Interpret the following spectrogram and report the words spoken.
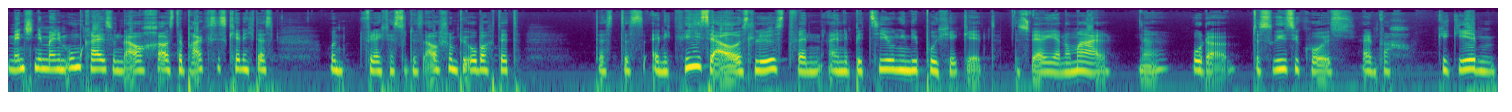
Menschen in meinem Umkreis und auch aus der Praxis kenne ich das. Und vielleicht hast du das auch schon beobachtet, dass das eine Krise auslöst, wenn eine Beziehung in die Brüche geht. Das wäre ja normal. Ne? Oder das Risiko ist einfach gegeben.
